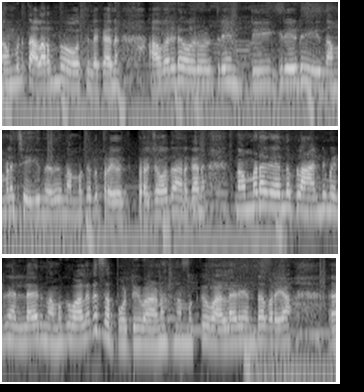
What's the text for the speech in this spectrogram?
നമ്മൾ തളർന്നു പോകത്തില്ല. കാരണം അവരുടെ ഓരോരുത്തരെയും ഡീഗ്രേഡ് നമ്മൾ ചെയ്യുന്നത് നമുക്കത് പ്രയോ പ്രചോദനമാണ്. കാരണം നമ്മുടെ കയ്യിൽ നിന്ന് പ്ലാന്റ് മേടിക്കുന്ന എല്ലാവരും നമുക്ക് വളരെ സപ്പോർട്ടീവാണ് നമുക്ക് വളരെ എന്താ പറയുക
